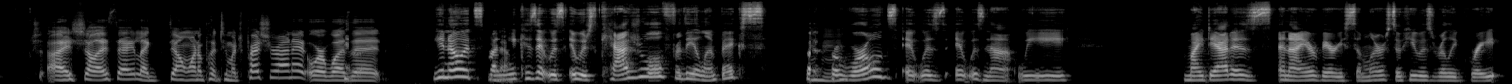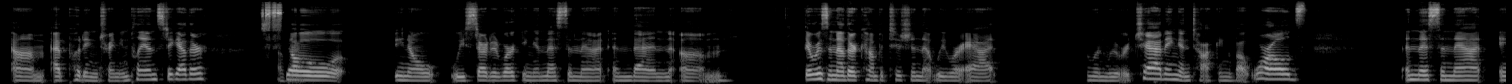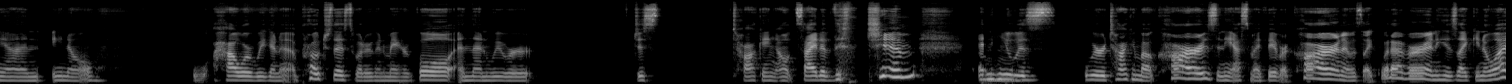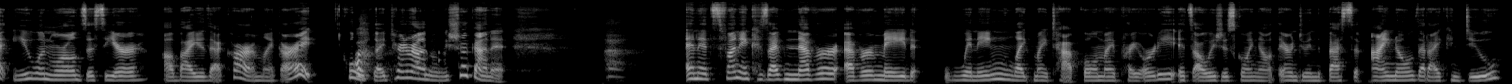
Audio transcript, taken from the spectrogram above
I shall I say like don't want to put too much pressure on it or was it you know, it's funny because it was it was casual for the Olympics, but mm-hmm. for Worlds, it was it was not. We my dad is and I are very similar, so he was really great um, at putting training plans together. So, okay. you know, we started working in this and that, and then um, there was another competition that we were at when we were chatting and talking about worlds and this and that, and you know, how are we going to approach this? What are we going to make our goal? And then we were just talking outside of the gym and mm-hmm. he was we were talking about cars and he asked my favorite car and I was like whatever and he's like you know what? You win worlds this year. I'll buy you that car. I'm like all right cool. So I turn around and we shook on it. And it's funny because I've never ever made winning like my top goal and my priority. It's always just going out there and doing the best that I know that I can do.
